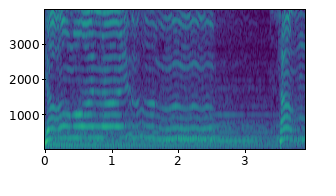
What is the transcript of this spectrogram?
Ya muallayı Senden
